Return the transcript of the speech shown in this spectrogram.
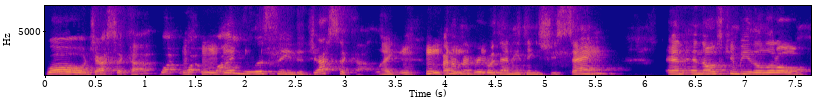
whoa, Jessica, what, what, why are you listening to Jessica? Like, I don't agree with anything she's saying. And, and those can be the little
